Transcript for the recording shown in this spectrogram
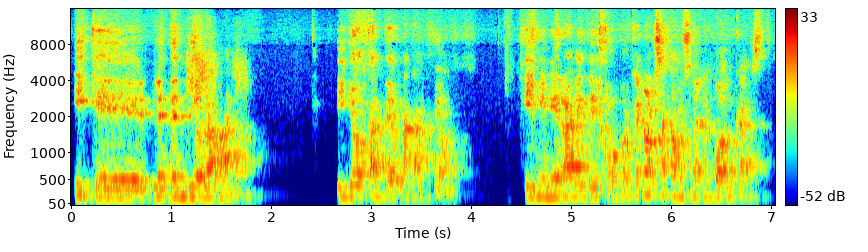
y que le tendió la mano. Y yo canté una canción. Y Mini Rabbit dijo, ¿por qué no lo sacamos en el podcast?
